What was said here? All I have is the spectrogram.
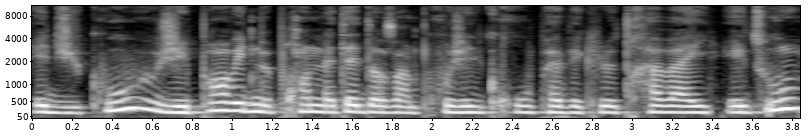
Et du coup, j'ai pas envie de me prendre la tête dans un projet de groupe avec le travail et tout.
